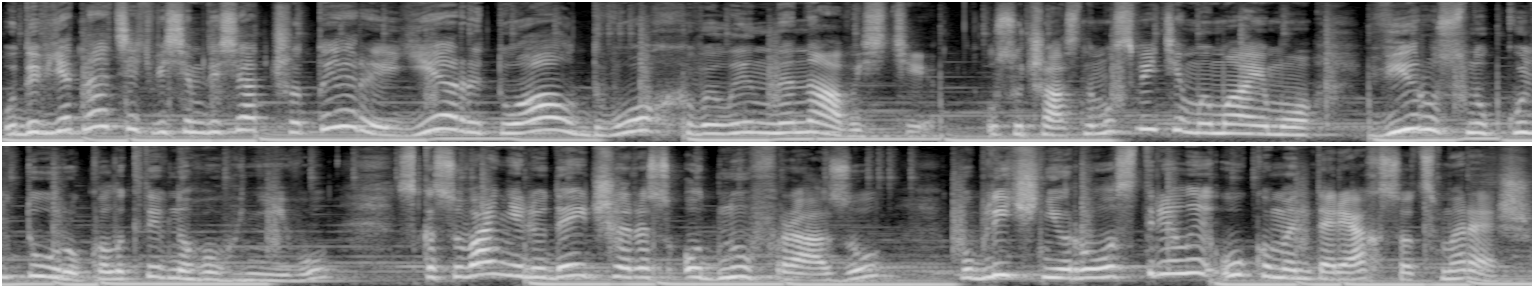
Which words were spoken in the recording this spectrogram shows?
У 1984 є ритуал двох хвилин ненависті. У сучасному світі ми маємо вірусну культуру колективного гніву, скасування людей через одну фразу, публічні розстріли у коментарях соцмереж.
